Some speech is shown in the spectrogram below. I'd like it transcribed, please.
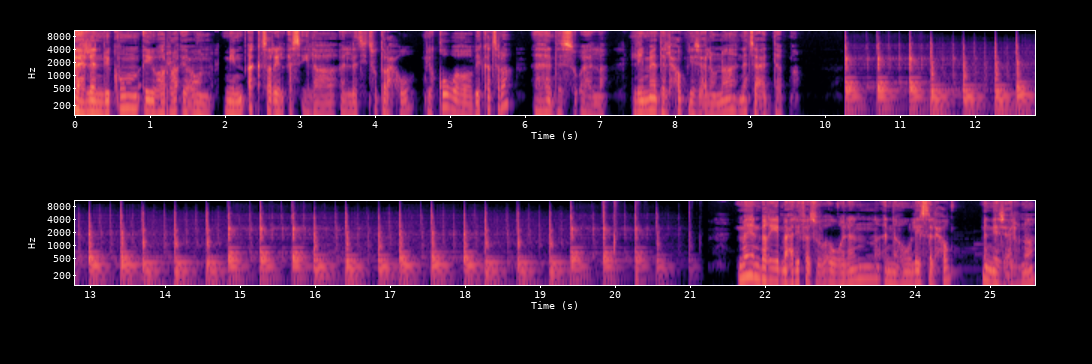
أهلا بكم أيها الرائعون من أكثر الأسئلة التي تطرح بقوة وبكثرة هذا السؤال لماذا الحب يجعلنا نتعذب؟ ما ينبغي معرفته أولا أنه ليس الحب من يجعلنا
